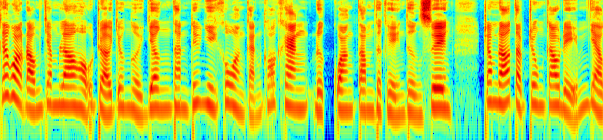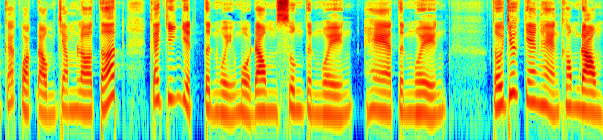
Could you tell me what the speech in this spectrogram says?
Các hoạt động chăm lo hỗ trợ cho người dân thanh thiếu nhi có hoàn cảnh khó khăn được quan tâm thực hiện thường xuyên, trong đó tập trung cao điểm vào các hoạt động chăm lo Tết, các chiến dịch tình nguyện mùa đông, xuân tình nguyện, hè tình nguyện. Tổ chức gian hàng không đồng,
